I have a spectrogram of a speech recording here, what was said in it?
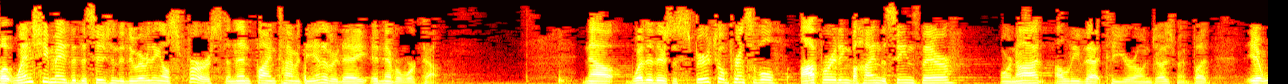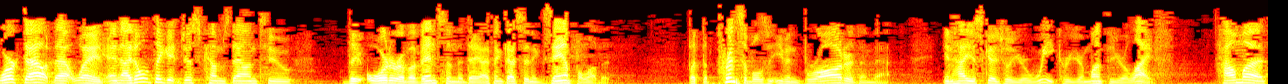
But when she made the decision to do everything else first and then find time at the end of her day, it never worked out. Now, whether there's a spiritual principle operating behind the scenes there or not, I'll leave that to your own judgment. But it worked out that way. And I don't think it just comes down to the order of events in the day. I think that's an example of it. But the principle is even broader than that in how you schedule your week or your month or your life. How much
